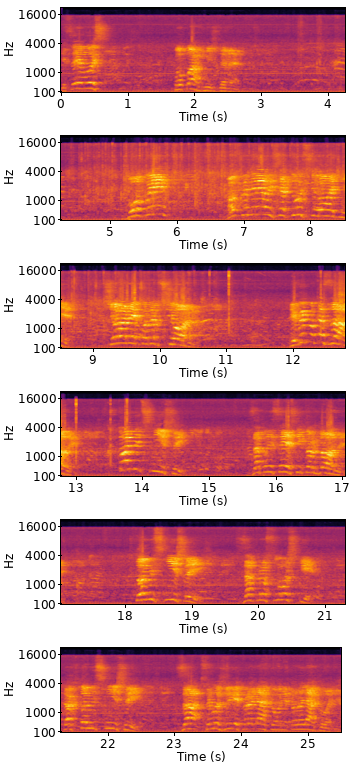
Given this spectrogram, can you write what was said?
І це ось попав між дерев. Бо ви опинилися тут сьогодні, вчора і позавчора. І ви показали, хто міцніший за поліцейські кордони, хто міцніший за прослушки, та хто міцніший за всеможливі перелякування та налякування.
